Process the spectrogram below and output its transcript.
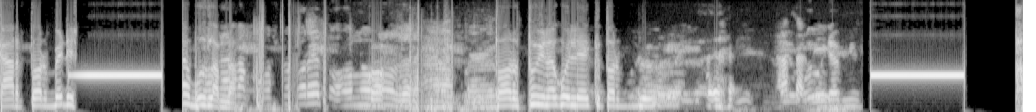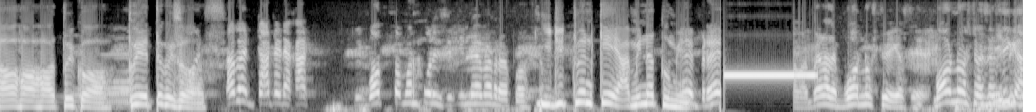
কার তোর বেটি বুঝলাম না। প্রশ্ন তোর তুই না কইলে কি তোর হ্যাঁ হ্যাঁ হ্যাঁ তুই ক। তুই এত কইছস। আবে কাট কাট। তুই বর্তমান পরিস্থিতি লেবার এডিটমেন্ট কে। আমি না তুমি? বেড়াতে বর নষ্ট হয়ে গেছে। বর নষ্ট হয়েছে দিঘা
